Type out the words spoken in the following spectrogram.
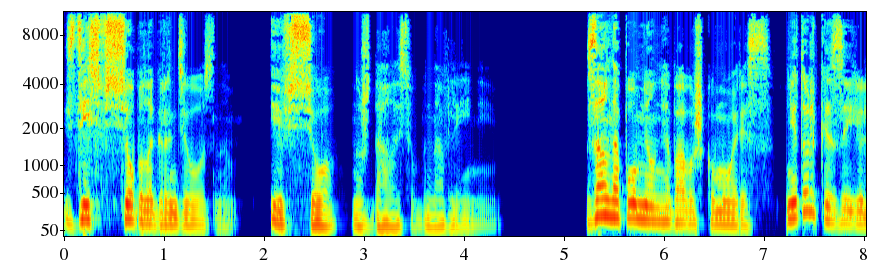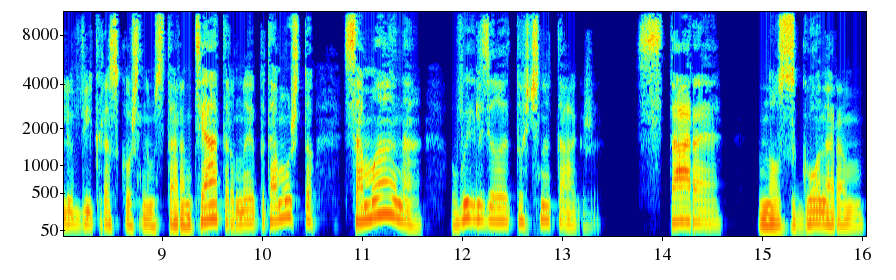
Здесь все было грандиозным, и все нуждалось в обновлении. Зал напомнил мне бабушку Моррис не только из-за ее любви к роскошным старым театрам, но и потому, что сама она выглядела точно так же. Старая, но с гонором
